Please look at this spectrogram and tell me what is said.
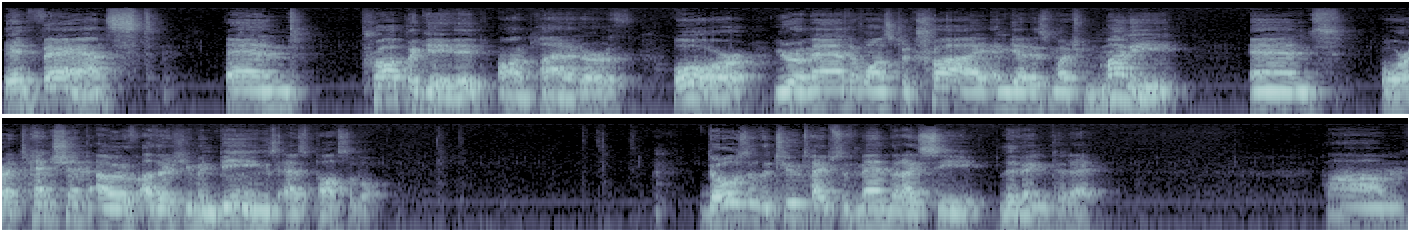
advanced and propagated on planet Earth, or you're a man that wants to try and get as much money and or attention out of other human beings as possible. Those are the two types of men that I see living today. Um,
